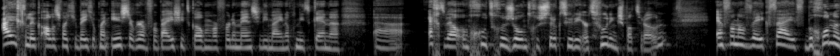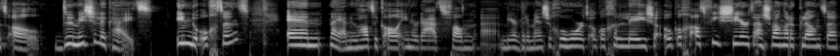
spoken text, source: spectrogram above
eigenlijk alles wat je een beetje op mijn Instagram voorbij ziet komen. Maar voor de mensen die mij nog niet kennen, uh, echt wel een goed, gezond, gestructureerd voedingspatroon. En vanaf week 5 begon het al, de misselijkheid in de ochtend. En nou ja, nu had ik al inderdaad van uh, meerdere mensen gehoord, ook al gelezen, ook al geadviseerd aan zwangere klanten.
